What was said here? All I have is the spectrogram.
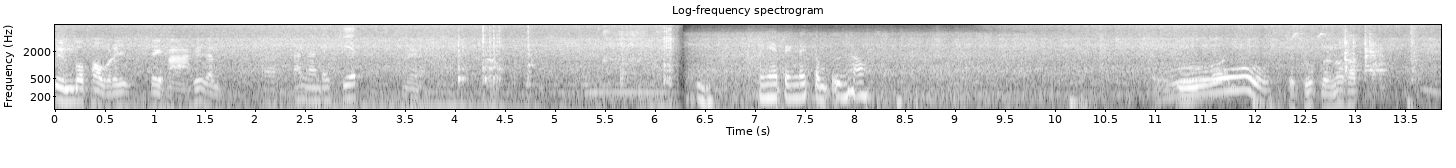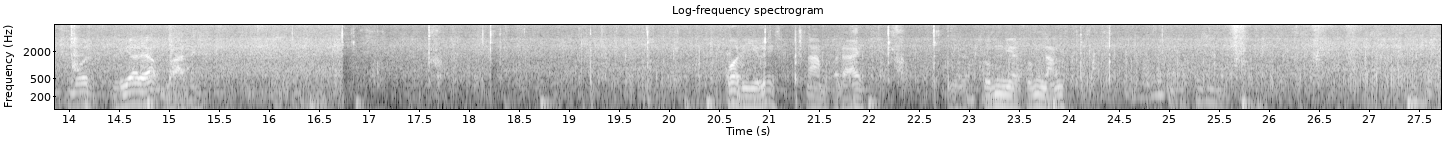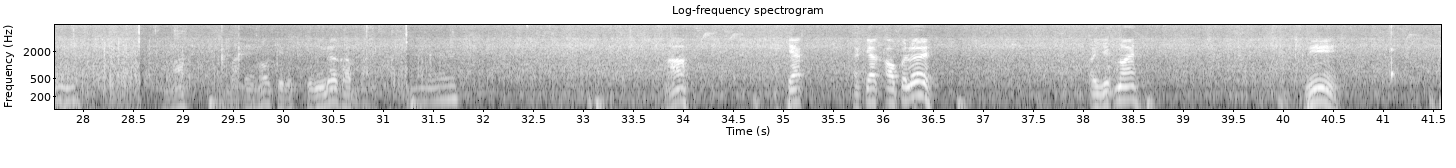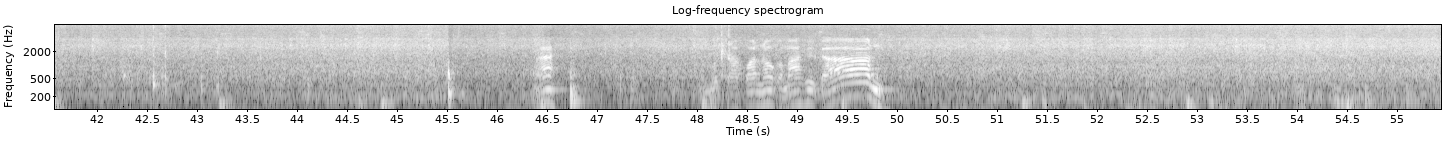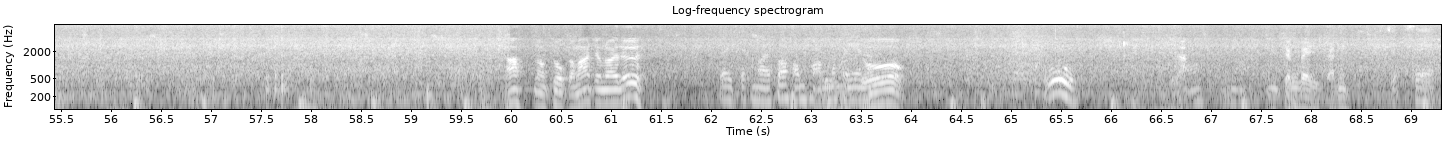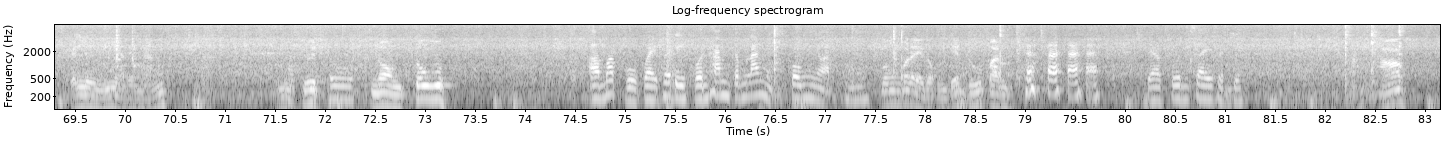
อึ่งบ่เผาได้ได้หาคือกัน อันนั้นได้เจ็ดเนี่ยเป็นไงเป็นได้ต้มอึ้งเฮาโอ้จะสุกแล้วเนาะครับหมดเหลือแล้วบาทนี่พอดีเลยน้ำก็ได้นี่แหละ สมเนี่ยสมหนังมาบาทนี้เขาจะได้ปรุงเด้อครับบาดนี้เอาแจกแจกเอาไปเลยเอาอีกหน่อย นี่มาสมุทรสาครเขาก็มาคือกัน อาน้องโชคก็มาจังหน่อยเด้อได้จักหน่อยพอหอมๆแล้วไปไงโชเนาะคโอ้นะมีจังใดกันแซ่บเป็นเรื่องนี้อะไรหนังนี่คือๆตูน้องตู้เอามาปลูกไว้พอดีฝนทำกำลังปงหยอดของบงก็ได้ดอกเด็ดดูปันเดี๋ยวฝุ่นใส่เพิ่นดิเอา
